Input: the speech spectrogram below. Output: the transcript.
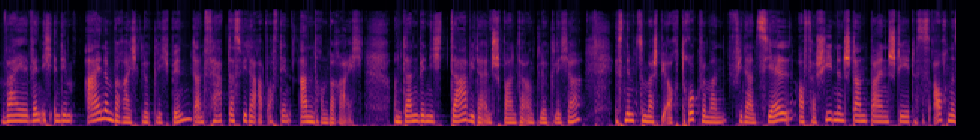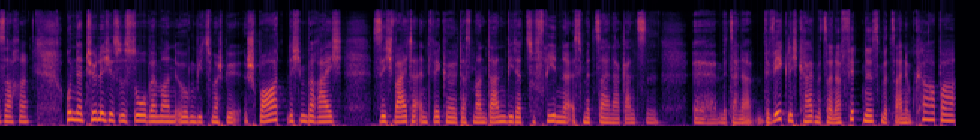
Weil wenn ich in dem einen Bereich glücklich bin, dann färbt das wieder ab auf den anderen Bereich. Und dann bin ich da wieder entspannter und glücklicher. Es nimmt zum Beispiel auch Druck, wenn man finanziell auf verschiedenen Standbeinen steht. Das ist auch eine Sache. Und natürlich ist es so, wenn man irgendwie zum Beispiel sportlichen Bereich sich weiterentwickelt, dass man dann wieder zufriedener ist mit seiner ganzen äh, mit seiner Beweglichkeit, mit seiner Fitness, mit seinem Körper.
